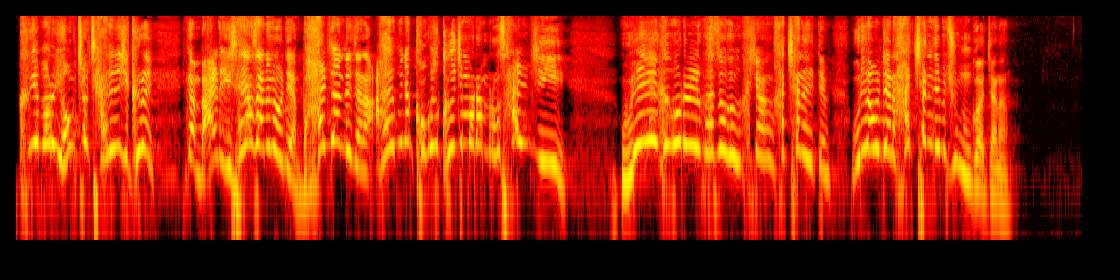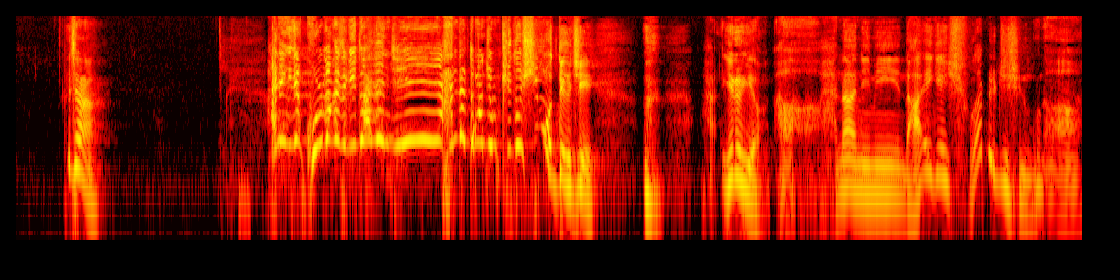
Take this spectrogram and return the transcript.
그게 바로 영적 자존심. 그래, 그러니까 말, 이 세상 사람들 그냥 말도 안 되잖아. 아유 그냥 거기서 거짓말 안 하고 살지. 왜 그거를 가서 그냥 하찮을 때 우리가 볼 때는 하찮 때문에 죽는 거 같잖아. 그렇잖아. 아니 그냥 골방에서 기도하든지 한 달 동안 좀 기도 쉬면 어때, 그렇지? 이러기요. 아, 하나님이 나에게 휴가를 주시는구나.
